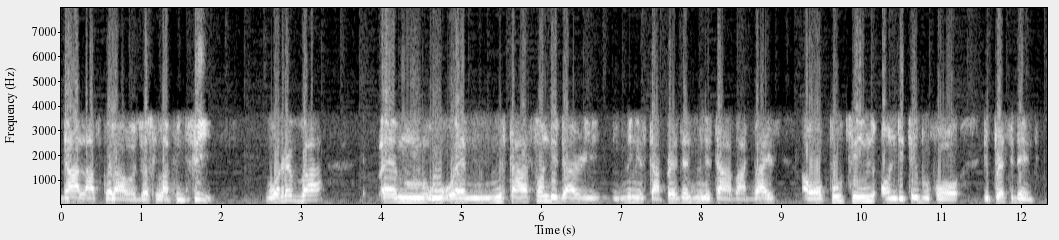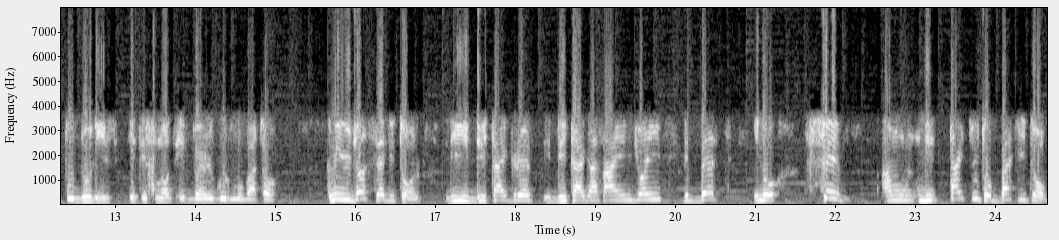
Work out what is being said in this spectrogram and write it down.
That last caller, I was just laughing. See, whatever um, um, Mr. Sunday Dare, the minister, president minister, have advised or putting on the table for the president to do this, it is not a very good move at all. I mean, you just said it all. The the Tigers, the Tigers are enjoying the best, you know, fame and the title to back it up,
